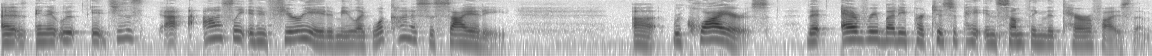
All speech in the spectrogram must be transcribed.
And, and it was, it just, honestly, it infuriated me. Like, what kind of society uh, requires that everybody participate in something that terrifies them?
